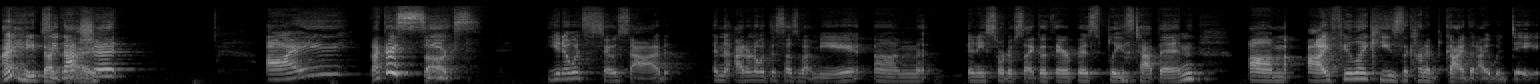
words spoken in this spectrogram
I hate that guy. See guy. that shit? I That guy sucks. You know what's so sad, and I don't know what this says about me. Um, any sort of psychotherapist, please tap in. Um, I feel like he's the kind of guy that I would date.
